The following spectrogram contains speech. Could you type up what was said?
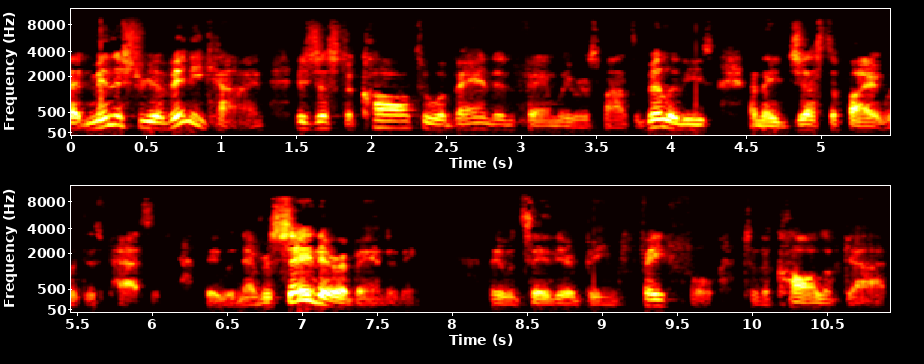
that ministry of any kind is just a call to abandon family responsibilities, and they justify it with this passage. They would never say they're abandoning. They would say they're being faithful to the call of God,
